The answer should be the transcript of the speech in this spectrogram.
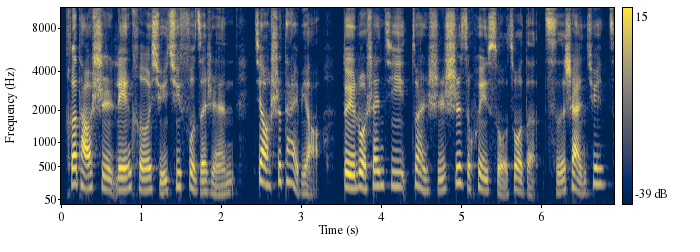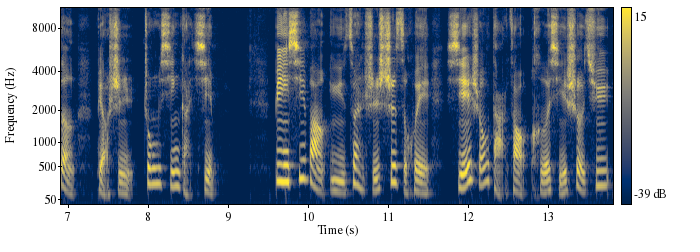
核桃市联合学区负责人、教师代表对洛杉矶钻石狮子会所做的慈善捐赠表示衷心感谢。并希望与钻石狮子会携手打造和谐社区，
